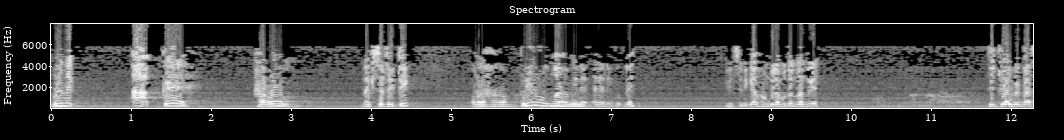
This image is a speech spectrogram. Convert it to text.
Gue nek akeh haram. Nek sedidik ora haram. Keliru memahami nek eh niku nggih. Nggih seniki alhamdulillah mboten-mboten nggih. Dijual bebas.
